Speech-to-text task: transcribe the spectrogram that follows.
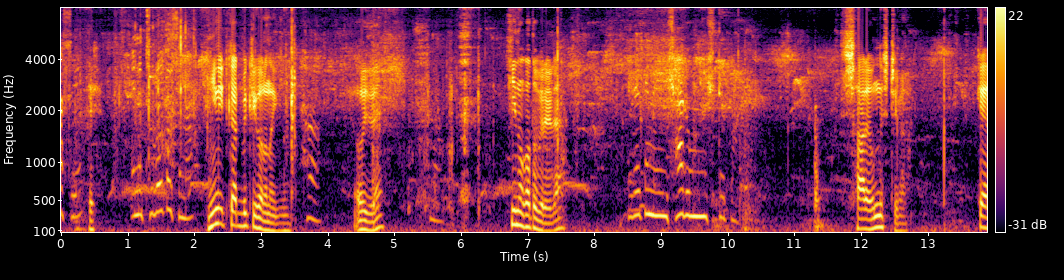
আছে। এনে থুলো করছে না? হিন ইট কার্ড বিক্রি করো নাকি? হ্যাঁ। ওই যে? কিনো কত করে এটা? সাড়ে উনিশ টাকা। সাড়ে উনিশ টাকা। কে?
